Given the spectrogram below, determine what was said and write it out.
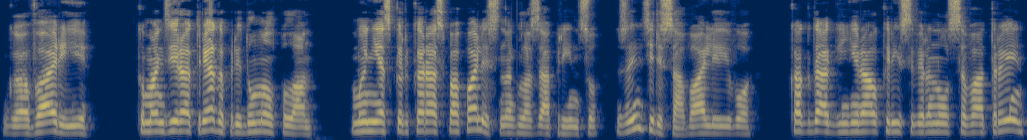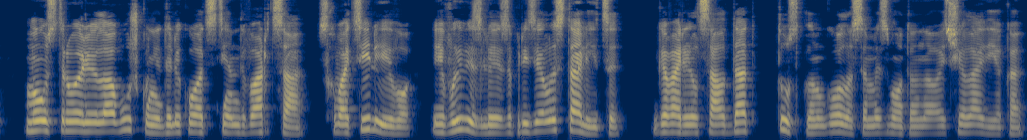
«Говори!» Командир отряда придумал план. Мы несколько раз попались на глаза принцу, заинтересовали его. Когда генерал Крис вернулся в Атрейн, мы устроили ловушку недалеко от стен дворца, схватили его и вывезли за пределы столицы, говорил солдат тусклым голосом измотанного человека.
